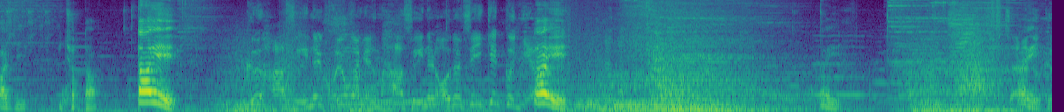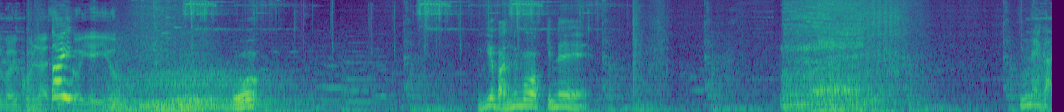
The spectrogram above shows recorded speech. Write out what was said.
까지 미쳤다. 따잇. 그 하수인을 고용하면 하수인을 얻을 수 있겠군요. 따잇. 따잇. 저라도 따잇. 그걸 골랐을 따잇. 거예요. 어? 이게 맞는 것 같긴 해. 내가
